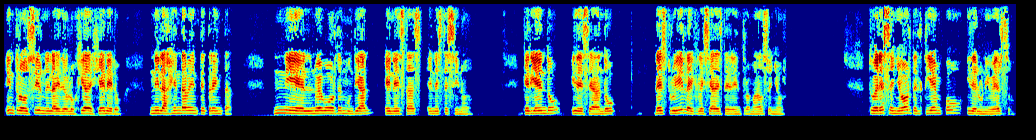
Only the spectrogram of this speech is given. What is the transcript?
introducir ni la ideología de género, ni la Agenda 2030, ni el nuevo orden mundial en, estas, en este sínodo, queriendo y deseando destruir la iglesia desde dentro, amado Señor. Tú eres Señor del tiempo y del universo.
